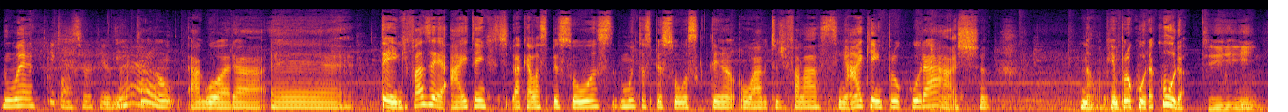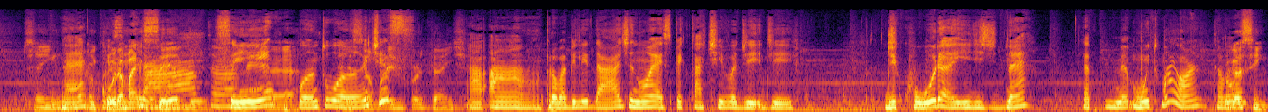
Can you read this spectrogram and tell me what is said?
não é? E com certeza Então, é. agora, é, tem que fazer. Aí tem aquelas pessoas, muitas pessoas que têm o hábito de falar assim, ai, quem procura acha. Não, quem procura cura. Sim. Sim, né? e cura mais cedo. Sim, é, quanto antes. É o mais importante. A, a, probabilidade, não é a expectativa de, de, de cura e de, né? É muito maior. Então, Porque assim,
